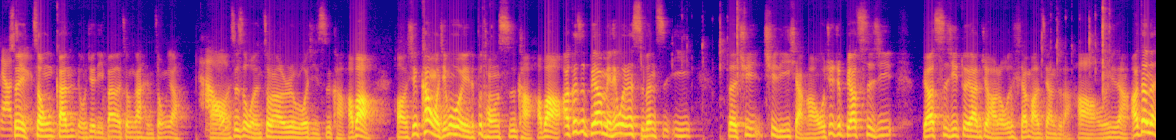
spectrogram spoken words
了所以，中干，我觉得礼拜二中干很重要。好哦，这是我很重要的逻辑思考，好不好？好，其实看我节目我也不同的思考，好不好？啊，可是不要每天为了十分之一的去去理想啊，我觉得就不要刺激，不要刺激对岸就好了。我的想法是这样子的，好，我就这样啊。当然，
